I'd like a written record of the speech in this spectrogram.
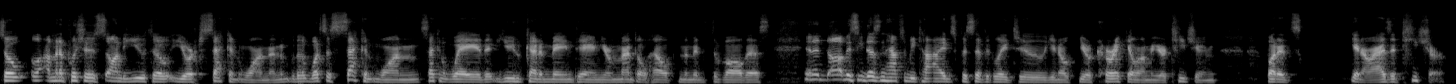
so i'm going to push this on to you to your second one and what's the second one second way that you kind of maintain your mental health in the midst of all this? And it obviously doesn't have to be tied specifically to you know your curriculum or your teaching but it's you know as a teacher.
